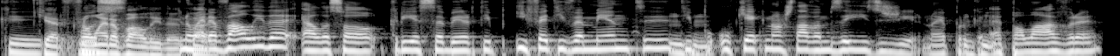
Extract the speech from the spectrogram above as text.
Que, Que era- fosse- não era válida. não claro. era válida, ela só queria saber, tipo, efetivamente, Uhum. tipo, o que é que nós estávamos a exigir, não é? Porque a palavra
